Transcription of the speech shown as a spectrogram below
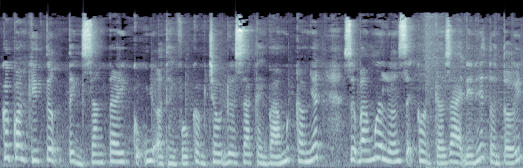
cơ quan khí tượng tỉnh Giang Tây cũng như ở thành phố Cẩm Châu đưa ra cảnh báo mức cao nhất, dự báo mưa lớn sẽ còn kéo dài đến hết tuần tới.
